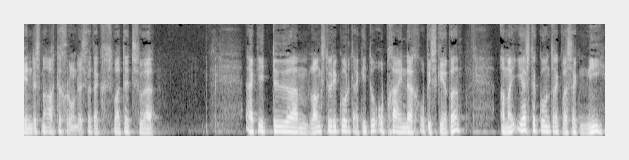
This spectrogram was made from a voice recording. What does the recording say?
En dis my agtergrond, dis wat ek geswat het so Ek het toe um, lang storie kort, ek het toe opgeëindig op die skepe. Aan my eerste kontrak was ek nie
